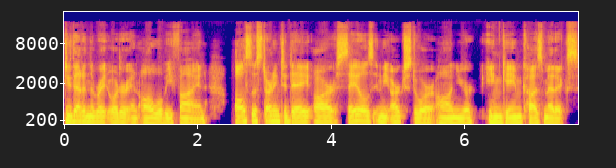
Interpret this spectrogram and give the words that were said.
do that in the right order and all will be fine. Also, starting today are sales in the ARX store on your in game cosmetics.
